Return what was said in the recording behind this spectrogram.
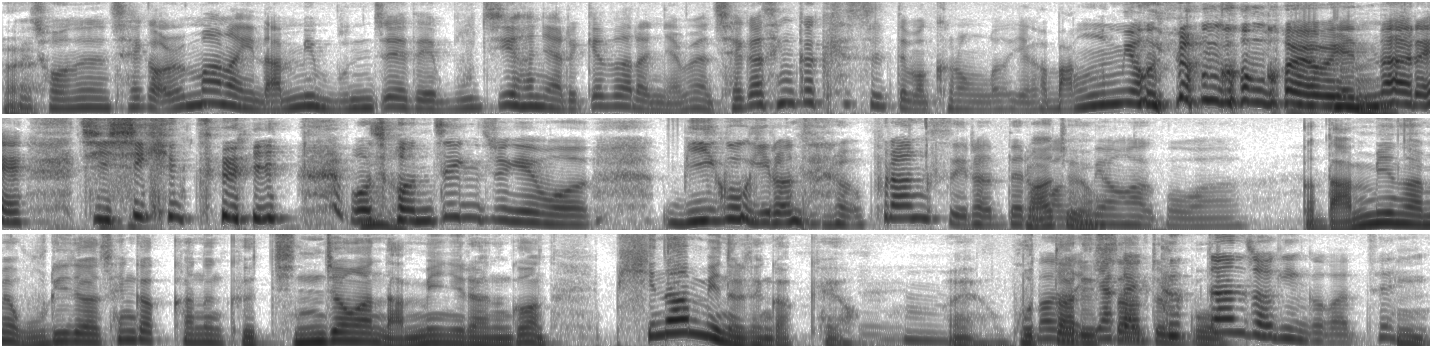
네. 그래서 저는 제가 얼마나 이 난민 문제에 대해 무지하냐를 깨달았냐면 제가 생각했을 때 막 그런 거는 약간 망명 이런 건 음. 거예요. 옛날에 지식인들이 뭐 전쟁 중에 뭐 미국 이런 데로 프랑스 이런 데로 맞아요. 망명하고 와. 그러니까 난민하면 우리가 생각하는 그 진정한 난민이라는 건 피난민을 생각해요. 음. 네, 맞아, 보따리 약간 싸들고. 극단적인 것 같아. 음.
